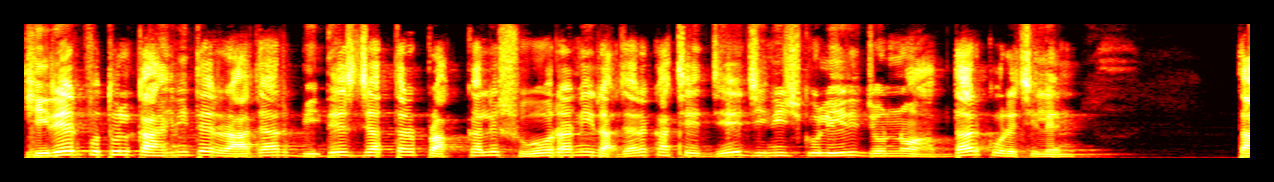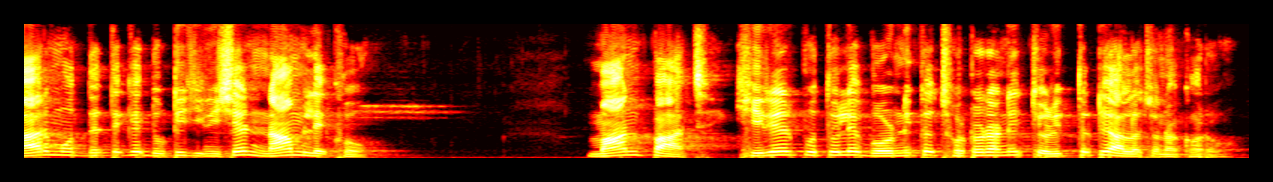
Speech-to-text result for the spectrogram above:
ক্ষীরের পুতুল কাহিনীতে রাজার বিদেশ যাত্রার প্রাককালে সুয়রানী রাজার কাছে যে জিনিসগুলির জন্য আবদার করেছিলেন তার মধ্যে থেকে দুটি জিনিসের নাম লেখো। মান পাঁচ, ক্ষীরের পুতুলে বর্ণিত ছোট রানীর চরিত্রটি আলোচনা করো।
